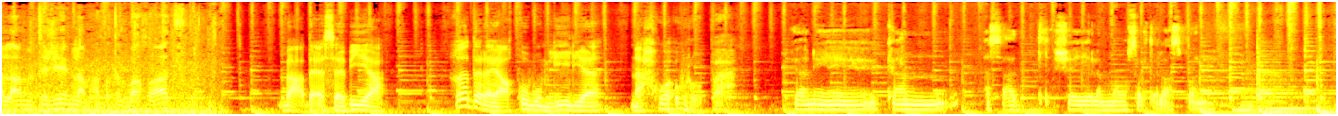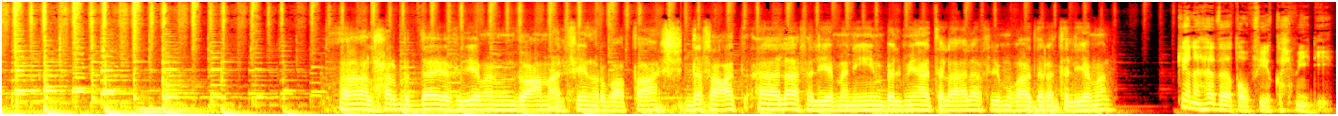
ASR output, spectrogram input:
الآن متجهين إلى محطة الباصات. بعد أسابيع غادر يعقوب مليليا نحو أوروبا. يعني كان أسعد شيء لما وصلت إلى أسبانيا. الحرب الدائرة في اليمن منذ عام 2014 دفعت آلاف اليمنيين بل مئات الآلاف لمغادرة اليمن كان هذا توفيق حميدي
